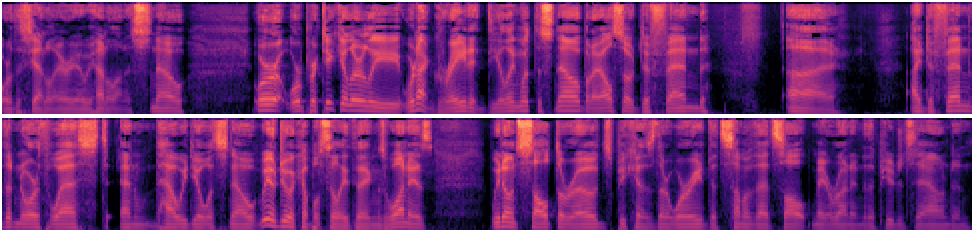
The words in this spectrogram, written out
or the Seattle area, we had a lot of snow we're we're particularly we're not great at dealing with the snow, but I also defend uh I defend the Northwest and how we deal with snow. We do a couple silly things. One is we don't salt the roads because they're worried that some of that salt may run into the Puget Sound and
